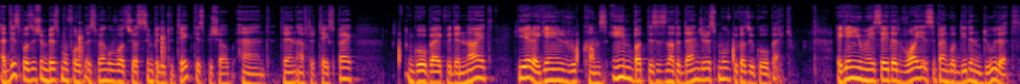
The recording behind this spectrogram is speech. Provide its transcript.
At this position, best move for Esipenko was just simply to take this bishop and then after takes back, go back with the knight. Here again, rook comes in, but this is not a dangerous move because you go back. Again, you may say that why Esipenko didn't do that,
